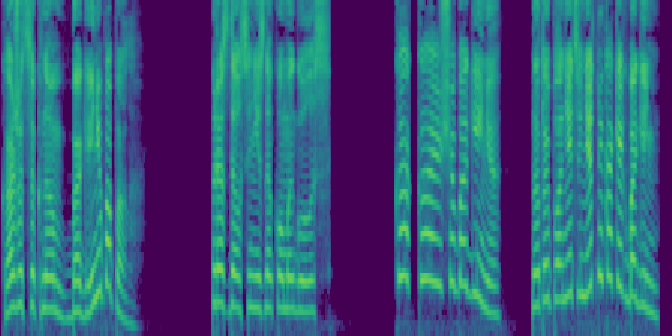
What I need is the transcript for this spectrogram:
Кажется, к нам богиня попала». Раздался незнакомый голос. «Какая еще богиня? На той планете нет никаких богинь»,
